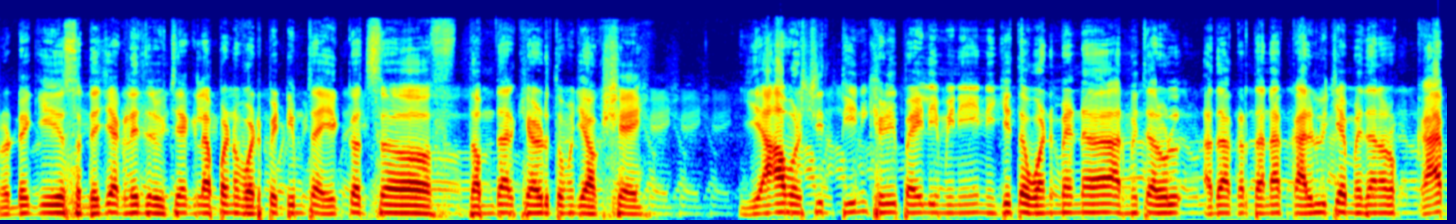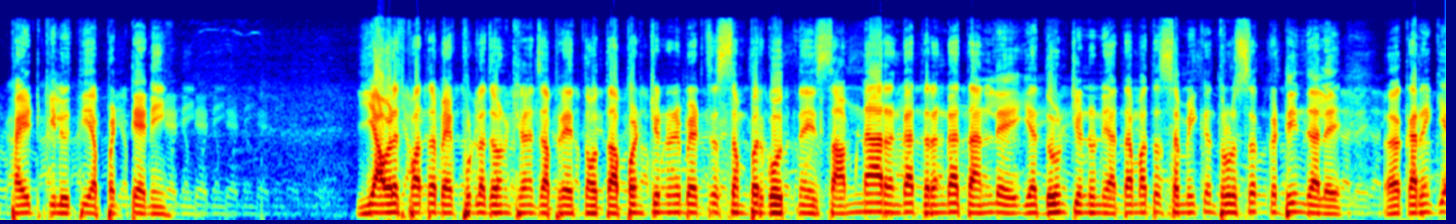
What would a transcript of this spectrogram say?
वाटतं की सध्याच्या आकडे जर विचार केला आपण वडपे टीमचा एकच दमदार खेळाडू तो म्हणजे अक्षय. या वर्षी तीन खेळी पाहिली मी निकित वन मॅन आर्मीचा रोल अदा करताना कालवीच्या मैदानावर काय फाईट केली होती या पट्ट्याने? यावेळेस पात्र बॅकफुटला जाऊन खेळण्याचा प्रयत्न होता. पण चेंडूने बॅटचा संपर्क होत नाही. सामना रंगात रंगात आणले या दोन चेंडूने. आता मात्र समीकरण थोडंसं कठीण झालंय. कारण की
